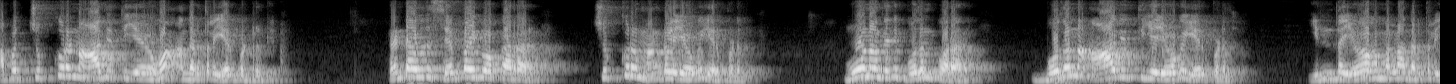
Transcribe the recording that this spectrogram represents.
அப்போ சுக்கரன் ஆதித்ய யோகம் அந்த இடத்துல ஏற்பட்டிருக்கு. ரெண்டாவது செவ்வாய் உட்கார்றாரு சுக்கரன் மங்கள யோகம் ஏற்படுது. மூணாம் தேதி புதன் போறாரு. புதன் ஆதித்ய யோகம் ஏற்படுது. இந்த யோகமெல்லாம் அந்த இடத்துல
